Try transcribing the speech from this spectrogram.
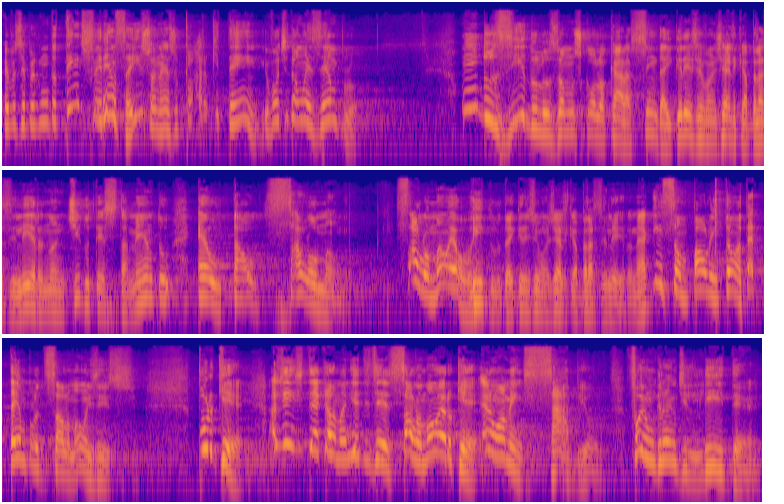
Aí você pergunta: tem diferença isso, Anésio? Claro que tem. Eu vou te dar um exemplo. Um dos ídolos, vamos colocar assim, da igreja evangélica brasileira no Antigo Testamento é o tal Salomão. Salomão é o ídolo da igreja evangélica brasileira, né? Aqui em São Paulo, então, até templo de Salomão existe. Por quê? A gente tem aquela mania de dizer, Salomão era o quê? Era um homem sábio, foi um grande líder.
